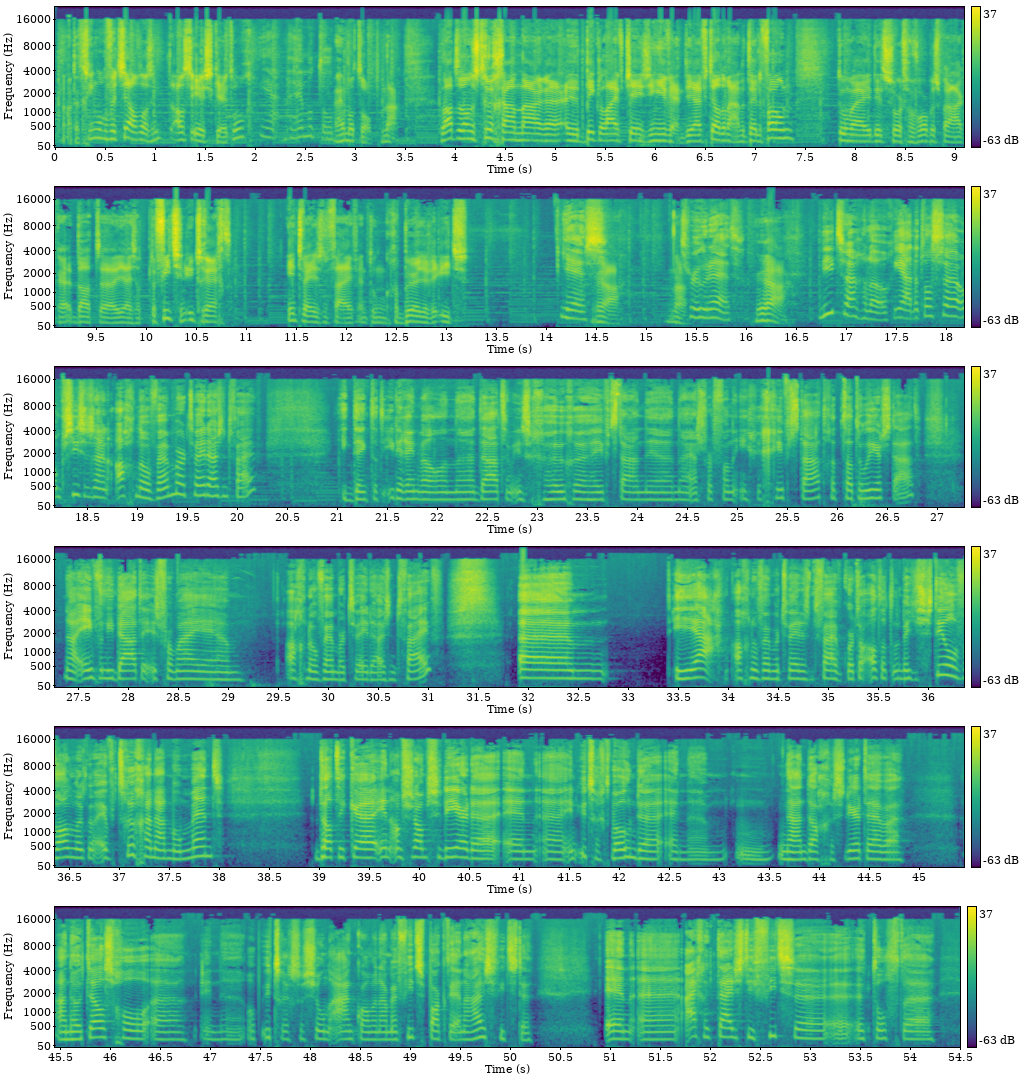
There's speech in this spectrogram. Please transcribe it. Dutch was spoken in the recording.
Nou, dat ging ongeveer hetzelfde als, als de eerste keer, toch? Ja, helemaal top. Helemaal top. Nou, laten we dan eens teruggaan naar uh, het Big Life Changing Event. Jij vertelde mij aan de telefoon, toen wij dit soort van voorbespraken, dat uh, jij zat op de fiets in Utrecht in 2005 en toen gebeurde er iets. Yes. Ja. Nou. True that. Ja. Niets aan gelogen. Ja, dat was uh, om precies te zijn 8 november 2005. Ik denk dat iedereen wel een uh, datum in zijn geheugen heeft staan, uh, nou ja, een soort van ingegift staat, getatoeëerd staat. Nou, een van die data is voor mij uh, 8 november 2005. Um, ja, 8 november 2005. Ik word er altijd een beetje stil van. Want ik wil even teruggaan naar het moment dat ik in Amsterdam studeerde en in Utrecht woonde. En um, na een dag gestudeerd te hebben aan de hotelschool uh, in, op Utrecht station aankwam en naar mijn fiets pakte en naar huis fietste. En eigenlijk tijdens die fietstocht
